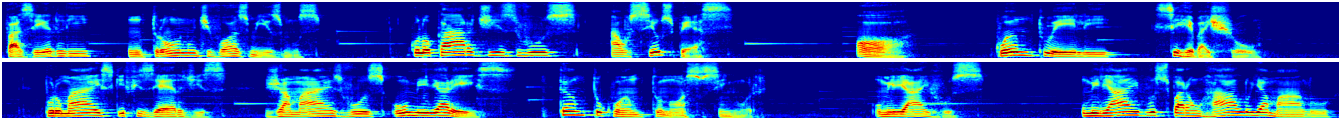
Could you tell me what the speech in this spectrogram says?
fazer-lhe um trono de vós mesmos, colocardes-vos aos seus pés. Oh, quanto ele se rebaixou! Por mais que fizerdes, jamais vos humilhareis tanto quanto nosso Senhor. Humilhai-vos, humilhai-vos para honrá-lo e amá-lo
